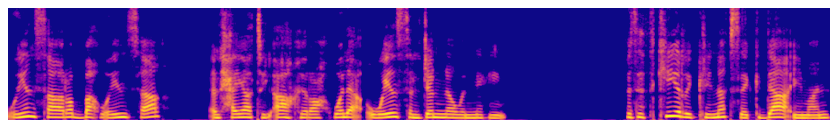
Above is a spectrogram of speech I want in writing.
وينسى ربه وينسى الحياة الآخرة ولا وينسى الجنة والنعيم. فتذكيرك لنفسك دائما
